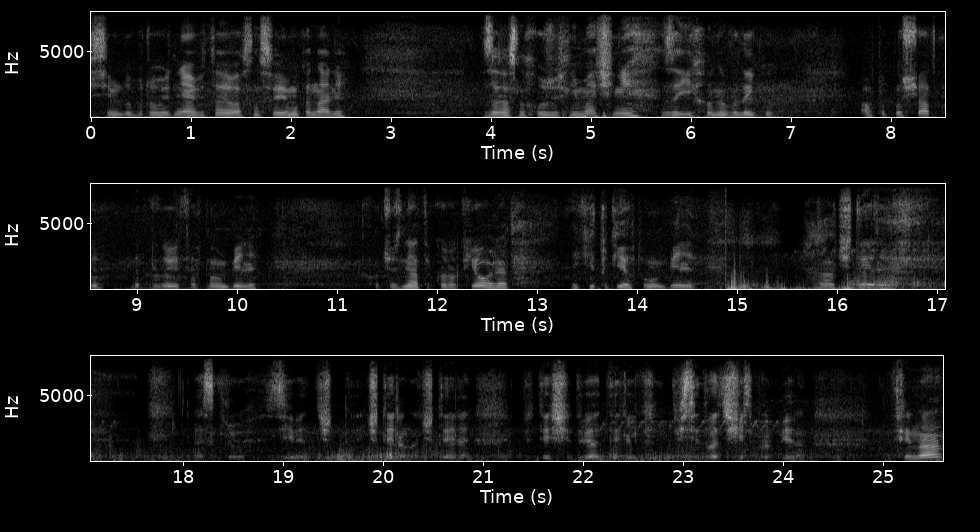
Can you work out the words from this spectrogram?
Всім доброго дня, вітаю вас на своєму каналі. Зараз знаходжусь в Німеччині, заїхав на велику автоплощадку, де продаються автомобілі. Хочу зняти короткий огляд, які тут є автомобілі. Грав 4, Ексклюзив 4 на 4 2009 рік, 226 пробіга. Ціна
